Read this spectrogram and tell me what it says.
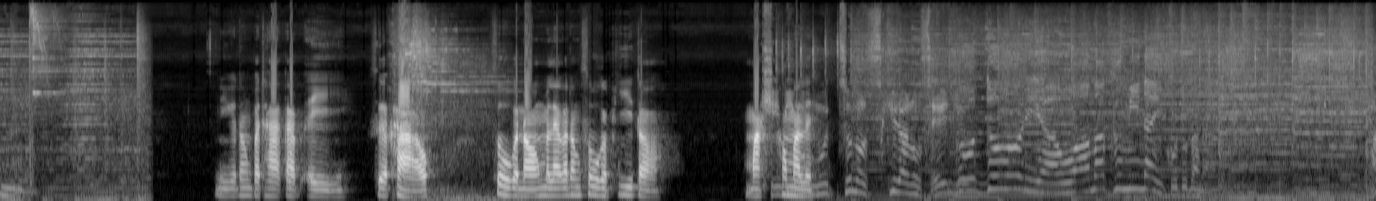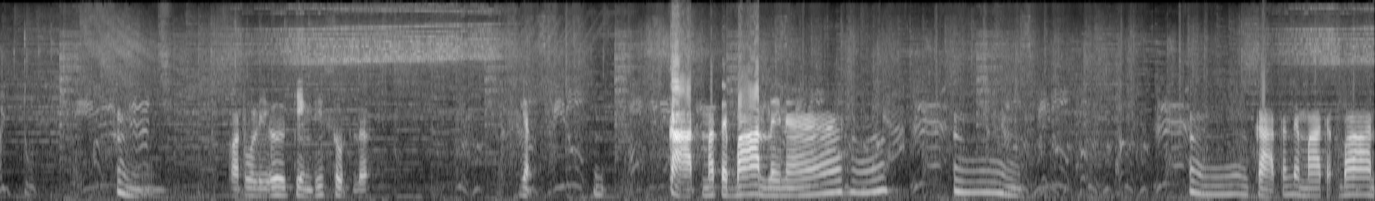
อืมนี่ก็ต้องปะทะกับไอเสือขาว สู้กับน้องมาแล้วก็ต้องสู้กับพี่ต่อ มาเข้ามาเลยกอดวอริเออร์เก่งที่สุดเลยอย่างกาดมาแต่บ้านเลยนะอืมอืมกาดตั้งแต่มาจากบ้าน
